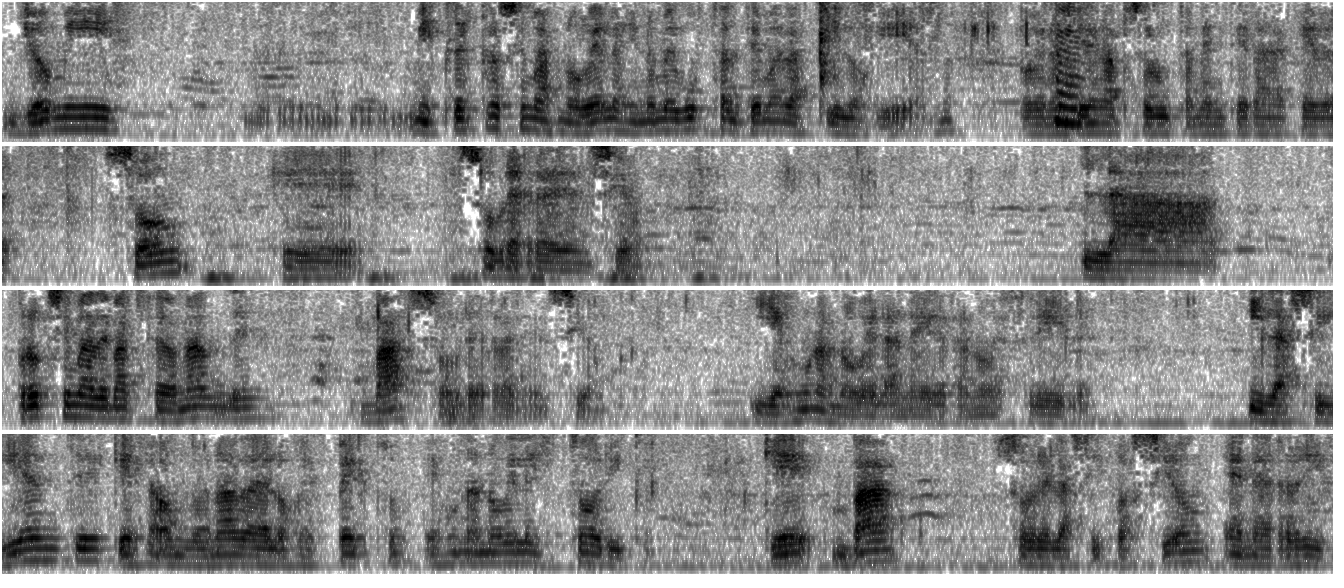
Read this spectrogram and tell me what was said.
Yo mis, mis tres próximas novelas, y no me gusta el tema de las trilogías, porque no mm. tienen absolutamente nada que ver, son eh, sobre redención. La próxima de Max Fernández va sobre redención. Y es una novela negra, no es thriller. Y la siguiente, que es La hondonada de los espectros, es una novela histórica que va sobre la situación en el Rif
